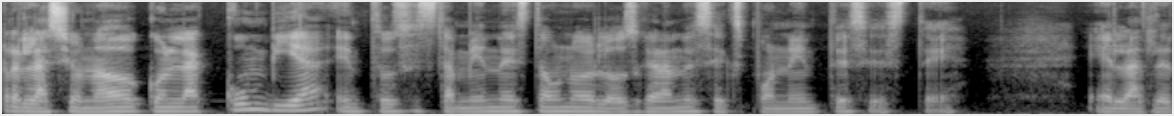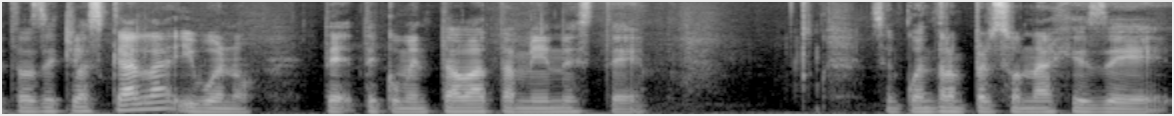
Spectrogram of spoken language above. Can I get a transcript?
relacionado con la cumbia, entonces también está uno de los grandes exponentes este, en las letras de Tlaxcala y bueno, te, comentaba también este se encuentran personajes de,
